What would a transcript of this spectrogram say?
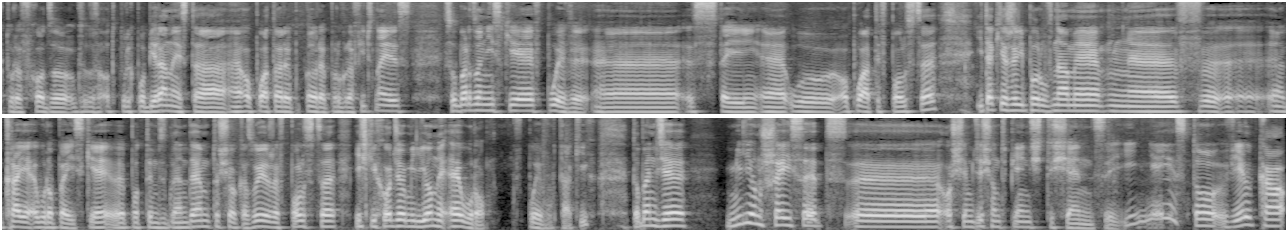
które wchodzą, od których pobierana jest ta opłata reprograficzna, jest, są bardzo niskie wpływy z tej opłaty w Polsce. I tak, jeżeli porównamy w kraje europejskie pod tym względem, to się okazuje, że w Polsce, jeśli chodzi o miliony euro wpływów takich, to będzie Milion sześćset e, osiemdziesiąt pięć tysięcy i nie jest to wielka...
